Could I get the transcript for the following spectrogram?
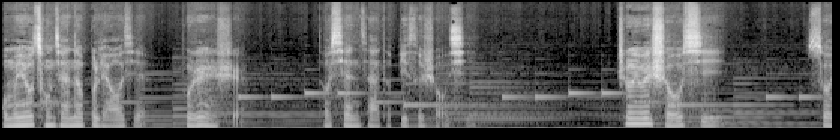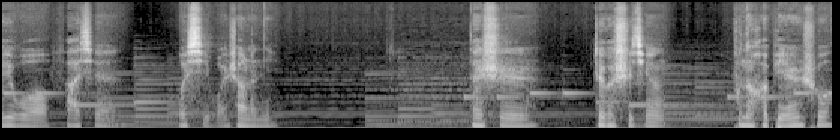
我们由从前的不了解、不认识，到现在的彼此熟悉。正因为熟悉，所以我发现我喜欢上了你。但是，这个事情不能和别人说。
